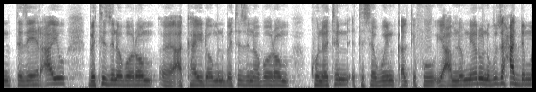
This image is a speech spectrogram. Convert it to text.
ን እተዘይርኣዩ በቲ ዝነበሮም ኣካይዶምን በቲ ዝነበሮም ኩነትን እቲ ሰብ ውን ቀልጢፉ ይኣምኖም ነይሩ ንብዙሓት ድማ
